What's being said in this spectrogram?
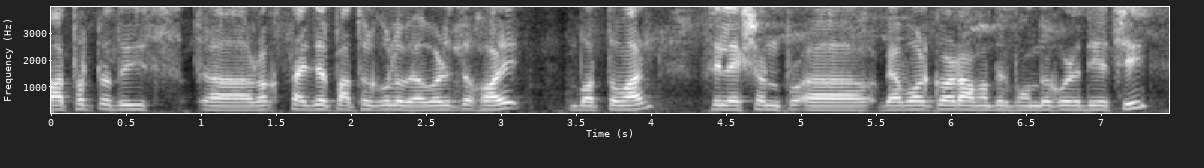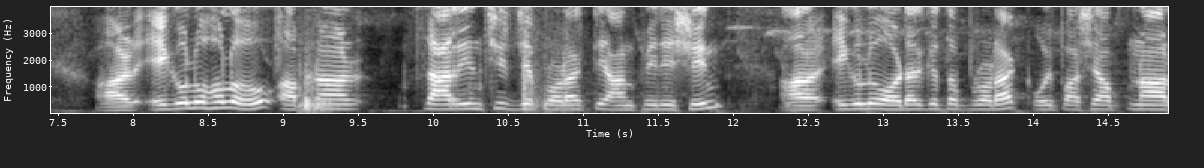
পাথরটা দুই রক সাইজের পাথরগুলো ব্যবহৃত হয় বর্তমান। সিলেকশন ব্যবহার করাটা আমাদের বন্ধ করে দিয়েছি। আর এগুলো হলো আপনার চার ইঞ্চির যে প্রোডাক্টটি আনফিনিশিং আর এগুলো অর্ডারকৃত প্রোডাক্ট ওই পাশে আপনার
